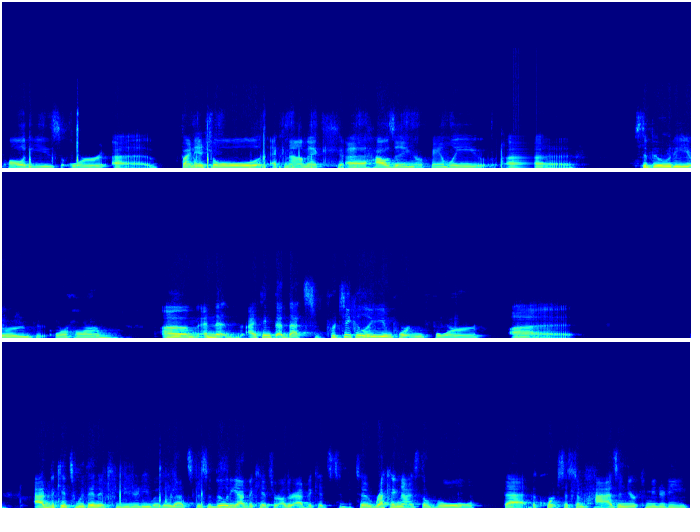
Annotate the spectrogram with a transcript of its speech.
inequalities or uh, financial, economic, uh, housing, or family uh, stability or, or harm. Um, and that, I think that that's particularly important for uh, advocates within a community, whether that's disability advocates or other advocates, to, to recognize the role that the court system has in your community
